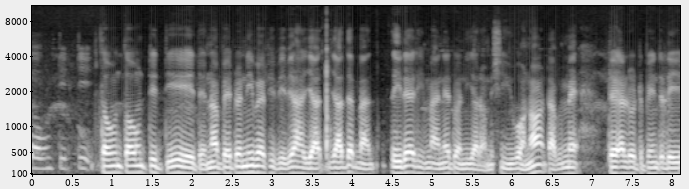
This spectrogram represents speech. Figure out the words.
3တစ်တစ်3 3 1 1တဲ့နော်ဘယ်20ပဲဖြစ်ဖြစ်ဗျာရာရာသက်ပံတည်တဲ့အထိမှန်တဲ့20ကတော့မရှိဘူးပေါ့နော်ဒါပေမဲ့တဲ့အဲ့လိုတပင်တလေး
